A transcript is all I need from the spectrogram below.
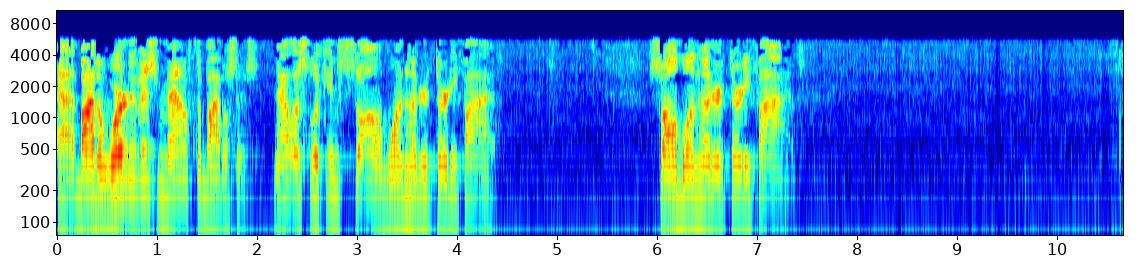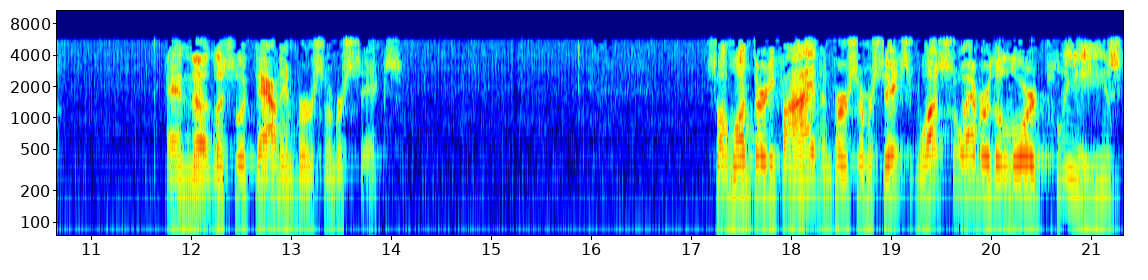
Uh, by the word of His mouth, the Bible says. Now let's look in Psalm 135. Psalm 135. And uh, let's look down in verse number 6. Psalm 135 and verse number 6 Whatsoever the Lord pleased,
